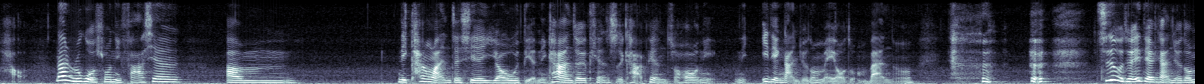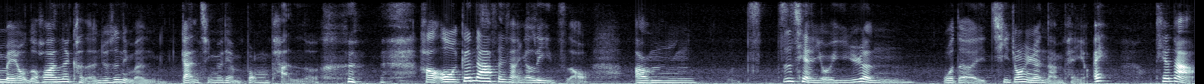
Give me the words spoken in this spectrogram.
好，那如果说你发现，嗯。你看完这些优点，你看完这个天使卡片之后，你你一点感觉都没有，怎么办呢？其实我觉得一点感觉都没有的话，那可能就是你们感情有点崩盘了。好，我跟大家分享一个例子哦。嗯，之前有一任我的其中一任男朋友，哎，天哪！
